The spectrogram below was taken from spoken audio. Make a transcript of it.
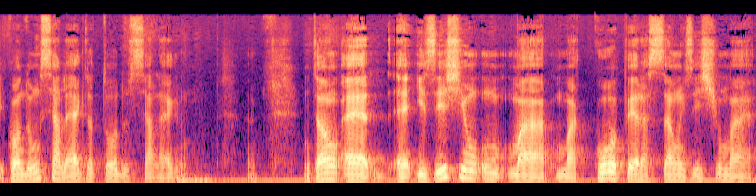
E quando um se alegra, todos se alegram. Então, é, é, existe um, uma, uma cooperação, existe uma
